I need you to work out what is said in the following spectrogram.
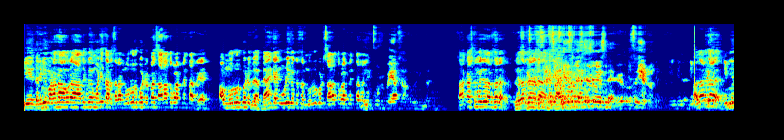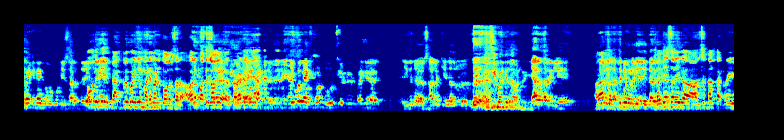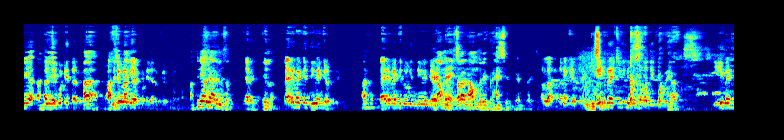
ಈ ದನಿಗೆ ಮಾಡೋಣ ಅವ್ರ ಅದಕ್ಕೆ ಮಣಿತಾರ ಸರ್. ನೂರು ಕೋಟಿ ರೂಪಾಯಿ ಸಾಲ ತಗೊಳಕ್ ನಿಂತಾರ್ರಿ. ಅವ್ರು ನೂರು ಕೋಟಿ ಬ್ಯಾಂಕ್ ಹೆಂಗ್ ಉಳಿಬೇಕು ಸರ್? ನೂರು ಕೋಟಿ ಸಾಲ ತಗೊಳಕ್ ನಿಂತಾರಲ್ಲಿ ಸಾಕಷ್ಟು ಮಂದಿ ಅದಾರ ಸರ್ ಅದಾರ ಸರ್ ಹೌದ್ರಿ ಫ್ಯಾಕ್ಟ್ರಿಗಳಿಗೆ ಮನೆ ಮನೆ ತೊಗೊಂಡ್ರ ಸರ್ ಅವೆಲ್ಲ ಪತ್ರಿಕಾ ಇದನ್ನ ಸಾಲಕ್ಕೆ ಏನಾದ್ರು ಯಾರದಾರ ಇಲ್ಲಿ ಅದಾರ ಸರ್ ಈಗ ಅಲ್ಸಿದ್ನಾಥ್ ಫ್ಯಾಕ್ಟ್ರಿಗೆ ಅರ್ಜಿ ಹಾ ಹತ್ತನೇ ಅವ್ರು ಯಾರಿಲ್ಲ ಸರ್ ಇಲ್ಲ ಬೇರೆ ಬ್ಯಾಂಕಿಂದ ನೀವೇ ಕೇಳ್ತೀರಿ ಬೇರೆ ಬ್ಯಾಂಕಿನ ಒಳಗೆ ನೀವೇ ನಮ್ ಕೇಳ್ತೀರಿ ಸರ ನಮ್ದು ರೀ ಬ್ರಾಂಚ್ ಮೇನ್ ಬ್ರಾಂಚ್ ಅಲ್ಲ ಅದನ್ನೇ ಕೇಳ್ತೀವಿ ಮೇನ್ ಬ್ರಾಂಚಿಗೆ ನಿಮ್ಗೆ ಸಂಬಂಧ ಇಲ್ಲಿ ಮೇನ್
